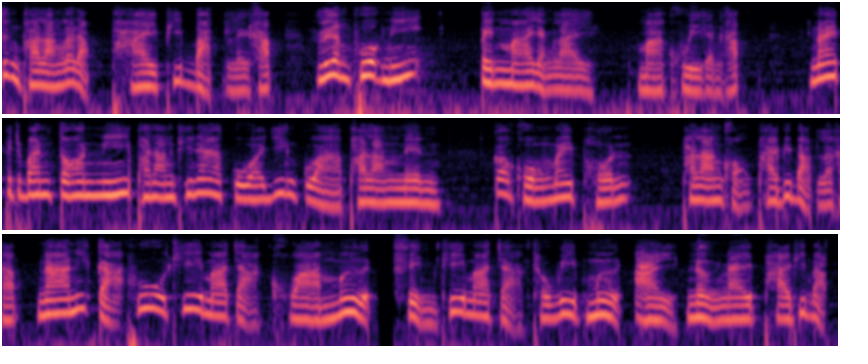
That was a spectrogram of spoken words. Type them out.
ซึ่งพลังระดับภัยพิบัติเลยครับ เรื่องพวกนี้เป็นมาอย่างไรมาคุยกันครับ ในปัจจุบันตอนนี้พลังที่น่ากลัวยิ่งกว่าพลังเน้นก็คงไม่พ้น พลังของภัยพิบัติแล้วครับ นานิกะผู้ที่มาจากความมืด สิ่งที่มาจากทวีปมืดไอหนึ่งในภัยพิบัติ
